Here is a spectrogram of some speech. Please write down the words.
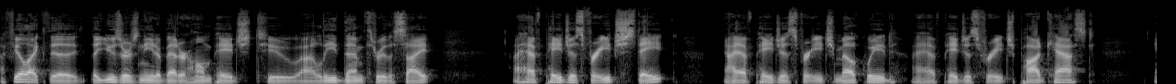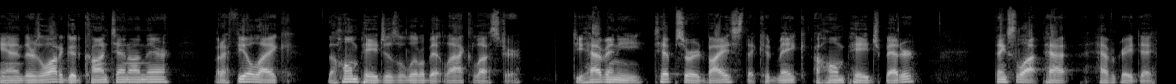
I feel like the, the users need a better homepage to uh, lead them through the site. I have pages for each state. I have pages for each milkweed. I have pages for each podcast. And there's a lot of good content on there, but I feel like the homepage is a little bit lackluster. Do you have any tips or advice that could make a homepage better? Thanks a lot, Pat. Have a great day.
